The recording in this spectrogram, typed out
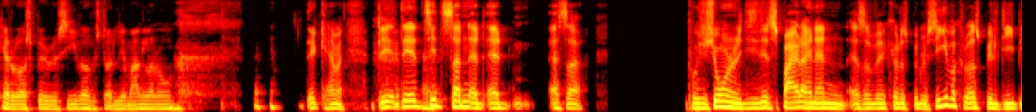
kan du også spille receiver, hvis der lige mangler nogen. Det kan man. Det, det er tit sådan, at, at altså, positionerne, de lidt spejler hinanden. Altså, kan du spille receiver, kan du også spille DB.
